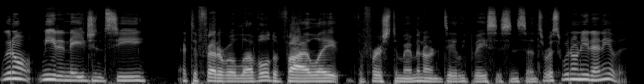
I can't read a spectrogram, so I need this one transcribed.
We don't need an agency at the federal level to violate the First Amendment on a daily basis and censor us. We don't need any of it.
